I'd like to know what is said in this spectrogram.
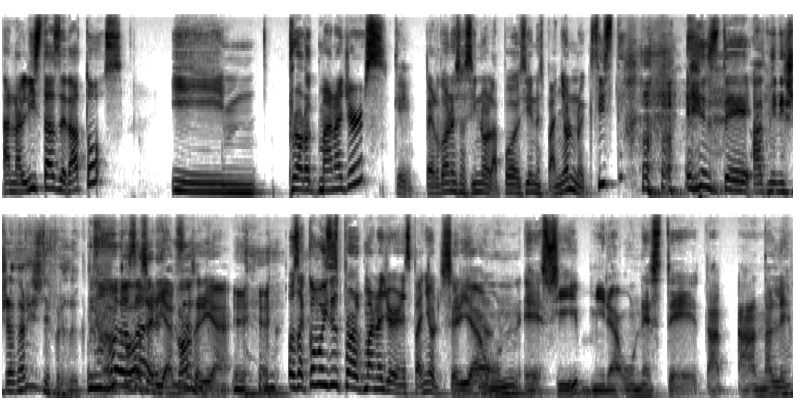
analistas de datos y mm, product managers, que perdones así no la puedo decir en español, no existe. este, Administradores de productos. No. ¿Cómo o sea, sería? ¿Cómo sería? O sea, ¿cómo dices product manager en español? sería un, eh, sí, mira, un este, ándale,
